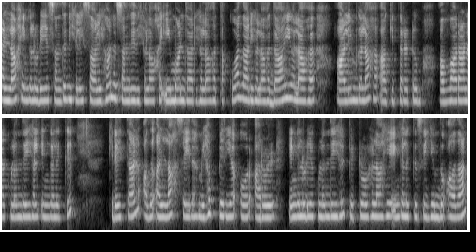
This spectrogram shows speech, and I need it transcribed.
அல்லாஹ் எங்களுடைய சந்ததிகளை சாலிகான சந்ததிகளாக ஈமான்தாரிகளாக தக்குவாதாரிகளாக தாயிகளாக ஆலிம்களாக ஆக்கித் தரட்டும். அவ்வாறான குழந்தைகள் எங்களுக்கு கிடைத்தால் அது அல்லாஹ் செய்த மிகப்பெரிய ஓர் அருள். எங்களுடைய குழந்தைகள் பெற்றோர்களாகிய எங்களுக்கு செய்யும் துஆதான்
